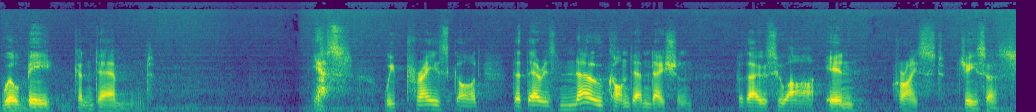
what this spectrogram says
will be condemned. Yes, we praise God that there is no condemnation for those who are in Christ Jesus.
